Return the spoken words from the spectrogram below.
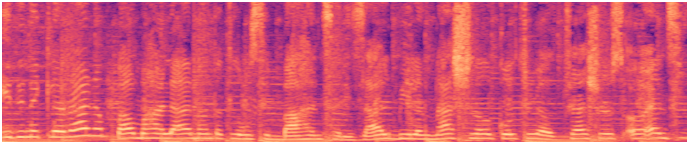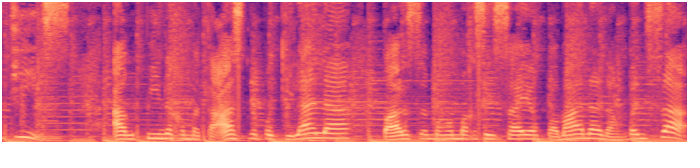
Idineklara ng pamahalaan ng tatlong simbahan sa Rizal bilang National Cultural Treasures o NCTs, ang pinakamataas na pagkilala para sa mga makasaysayang pamana ng bansa.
